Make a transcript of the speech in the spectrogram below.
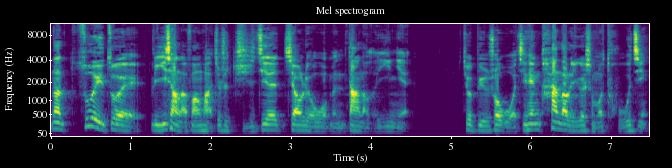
那最最理想的方法就是直接交流我们大脑的意念。就比如说，我今天看到了一个什么图景，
